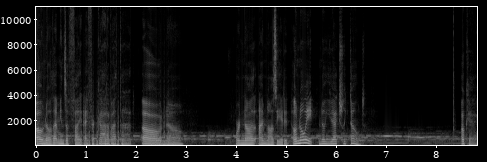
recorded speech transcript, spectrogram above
Oh no, that means a fight. I forgot about that. Oh no. We're not. I'm nauseated. Oh no, wait. No, you actually don't. Okay.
